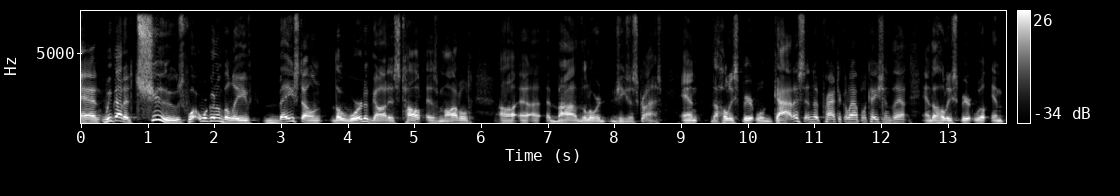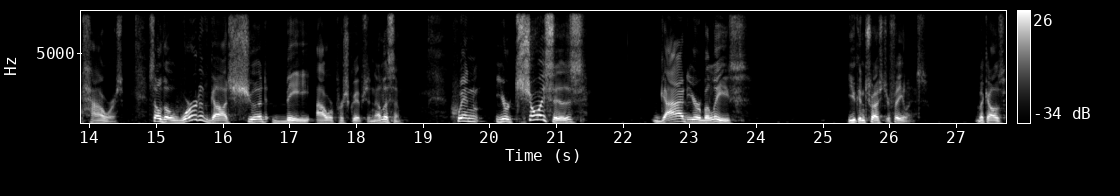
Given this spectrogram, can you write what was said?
and we've got to choose what we're going to believe based on the Word of God as taught, as modeled uh, uh, by the Lord Jesus Christ. And the Holy Spirit will guide us in the practical application of that, and the Holy Spirit will empower us. So the Word of God should be our prescription. Now listen, when your choices guide your beliefs, you can trust your feelings because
